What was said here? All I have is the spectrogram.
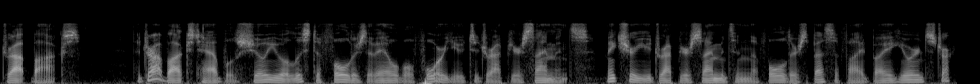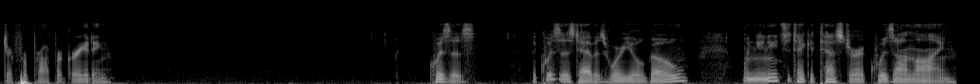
Dropbox. The Dropbox tab will show you a list of folders available for you to drop your assignments. Make sure you drop your assignments in the folder specified by your instructor for proper grading. Quizzes. The Quizzes tab is where you'll go when you need to take a test or a quiz online.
